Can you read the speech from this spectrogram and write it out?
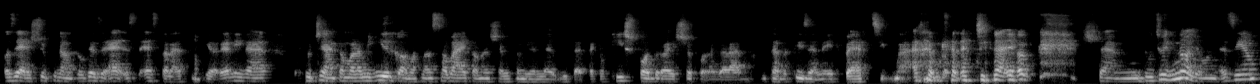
az első pillanatok, ezt, ezt, ezt találtuk ki a Renivel, hogy csináltam valami irgalmatlan szabálytalanságot, amire leültettek a kispadra, és akkor legalább utána 14 percig már nem kellett csináljak semmit. Úgyhogy nagyon, ez ilyen,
